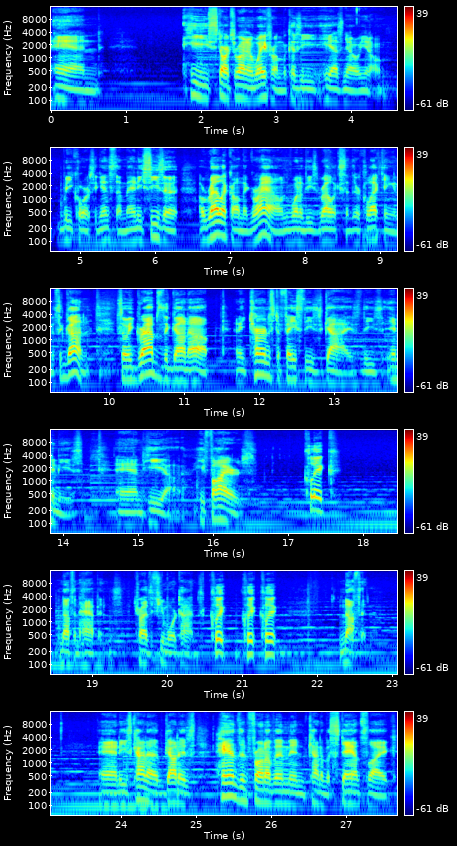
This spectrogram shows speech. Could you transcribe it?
and he starts running away from them because he, he has no, you know, recourse against them. And he sees a, a relic on the ground, one of these relics that they're collecting, and it's a gun. So he grabs the gun up and he turns to face these guys, these enemies, and he uh, he fires. Click. Nothing happens. Tries a few more times. Click, click, click. Nothing. And he's kind of got his hands in front of him in kind of a stance like,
